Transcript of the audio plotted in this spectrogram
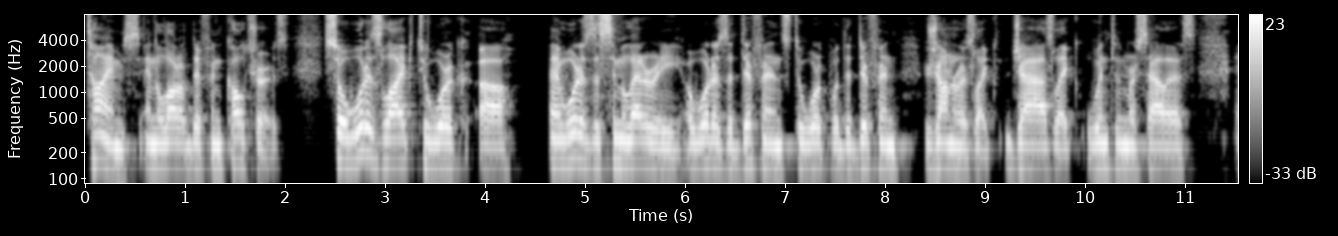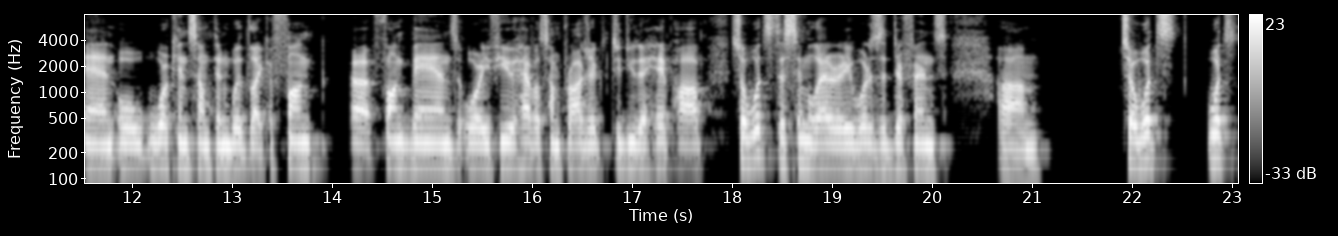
times and a lot of different cultures. So what is like to work uh, and what is the similarity or what is the difference to work with the different genres like jazz, like Wynton Marsalis, and or work in something with like a funk uh, funk bands, or if you have some project to do the hip hop. So what's the similarity? What is the difference? Um, so what's what's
